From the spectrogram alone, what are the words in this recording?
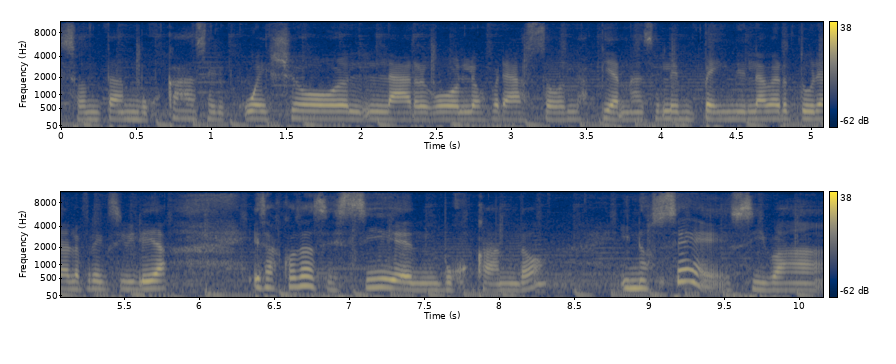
son tan buscadas, el cuello largo, los brazos, las piernas, el empeine, la abertura, la flexibilidad, esas cosas se siguen buscando y no sé si va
